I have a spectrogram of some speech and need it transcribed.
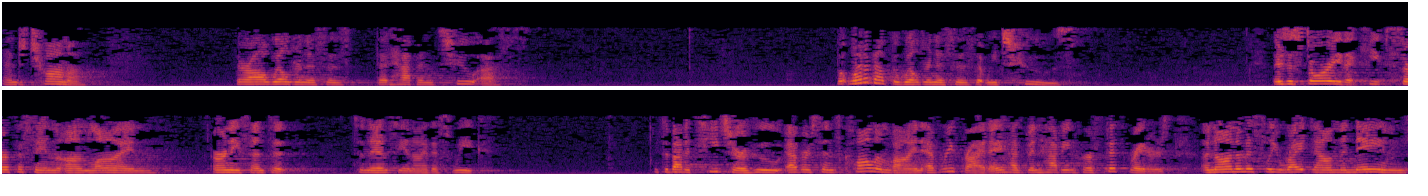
and trauma. They're all wildernesses that happen to us. But what about the wildernesses that we choose? There's a story that keeps surfacing online. Ernie sent it to Nancy and I this week. It's about a teacher who, ever since Columbine, every Friday has been having her fifth graders anonymously write down the names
